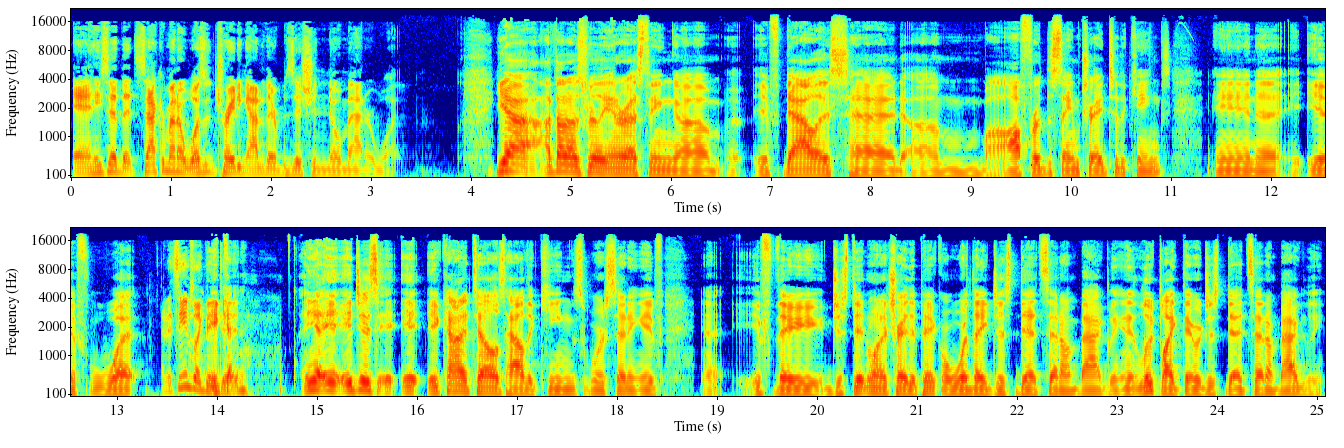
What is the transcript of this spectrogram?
and he said that Sacramento wasn't trading out of their position no matter what. Yeah, I thought it was really interesting. Um, if Dallas had um, offered the same trade to the Kings, and uh, if what And it seems like they it did. yeah, it, it just it, it, it kind of tells how the Kings were setting. If if they just didn't want to trade the pick, or were they just dead set on Bagley? And it looked like they were just dead set on Bagley.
